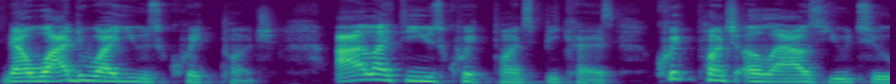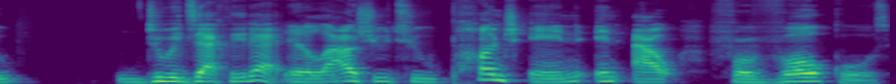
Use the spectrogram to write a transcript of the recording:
Now, why do I use quick punch? I like to use quick punch because quick punch allows you to do exactly that. It allows you to punch in and out for vocals.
